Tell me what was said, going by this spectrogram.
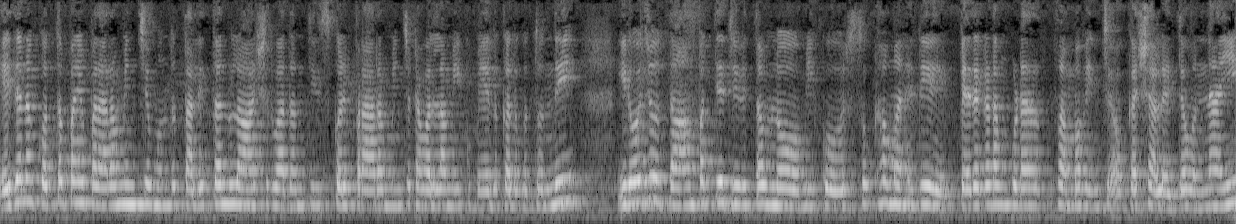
ఏదైనా కొత్త పని ప్రారంభించే ముందు తల్లిదండ్రుల ఆశీర్వాదం తీసుకొని ప్రారంభించడం వల్ల మీకు మేలు కలుగుతుంది. ఈరోజు దాంపత్య జీవితంలో మీకు సుఖం అనేది పెరగడం కూడా సంభవించే అవకాశాలు అయితే ఉన్నాయి.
